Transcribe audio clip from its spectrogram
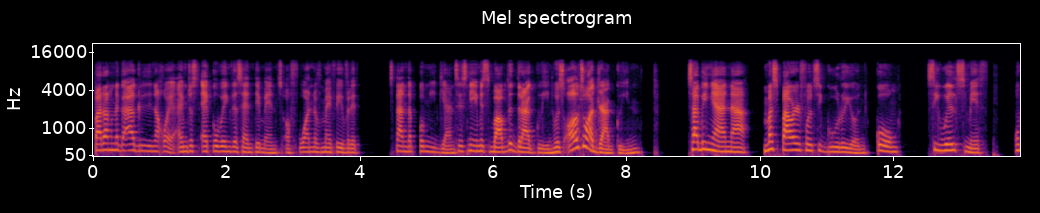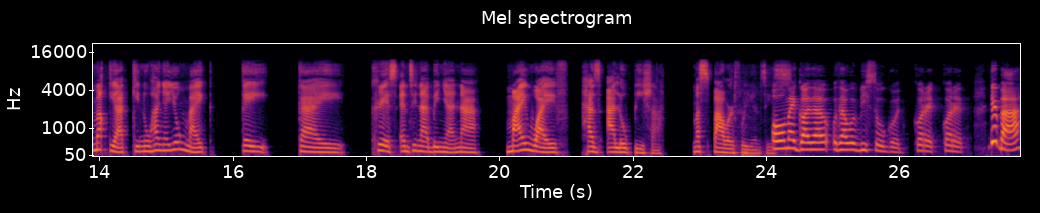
parang nag-agree din ako eh. I'm just echoing the sentiments of one of my favorite stand-up comedians. His name is Bob the Drag Queen, who is also a drag queen. Sabi niya na, mas powerful siguro yon kung si Will Smith umakyat, kinuha niya yung mic kay kay Chris and sinabi niya na my wife has alopecia. Mas powerful yun, sis. Oh my God, that, that would be so good. Correct, correct. ba?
